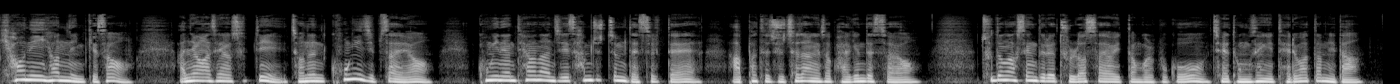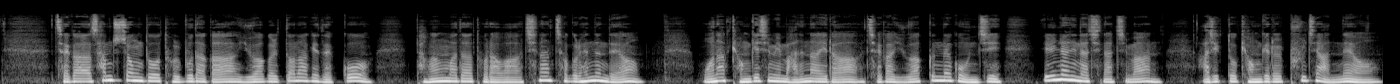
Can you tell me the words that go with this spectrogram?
현이현님께서, 안녕하세요, 숲디. 저는 콩이 집사예요. 콩이는 태어난 지 3주쯤 됐을 때 아파트 주차장에서 발견됐어요. 초등학생들에 둘러싸여 있던 걸 보고 제 동생이 데려왔답니다. 제가 3주 정도 돌보다가 유학을 떠나게 됐고 방학마다 돌아와 친한 척을 했는데요. 워낙 경계심이 많은 아이라 제가 유학 끝내고 온 지 1년이나 지났지만 아직도 경계를 풀지 않네요.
